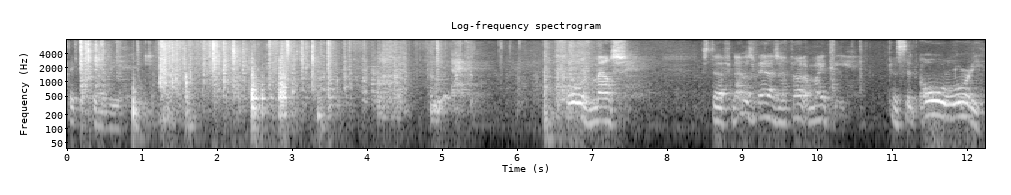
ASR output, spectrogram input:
think it's gonna be full of mouse stuff. Not as bad as I thought it might be. It, oh lordy.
